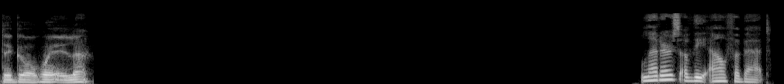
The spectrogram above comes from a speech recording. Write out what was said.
De goela. Letters of the alphabet.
